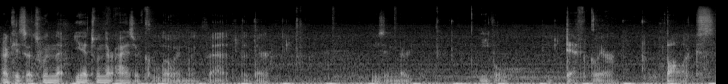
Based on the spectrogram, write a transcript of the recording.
Okay, so it's when the yeah, it's when their eyes are glowing like that that they're using their evil death glare bollocks.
